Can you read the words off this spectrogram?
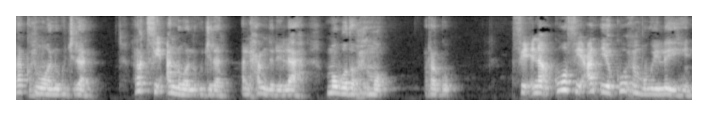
rag xun waa nagu jiraan. Rag fiicanna waa nagu jiraan. Alxamdulilaah ma wada xumo raggu. Fiicna kuwa fiican iyo kuwa xunba way leeyihiin.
